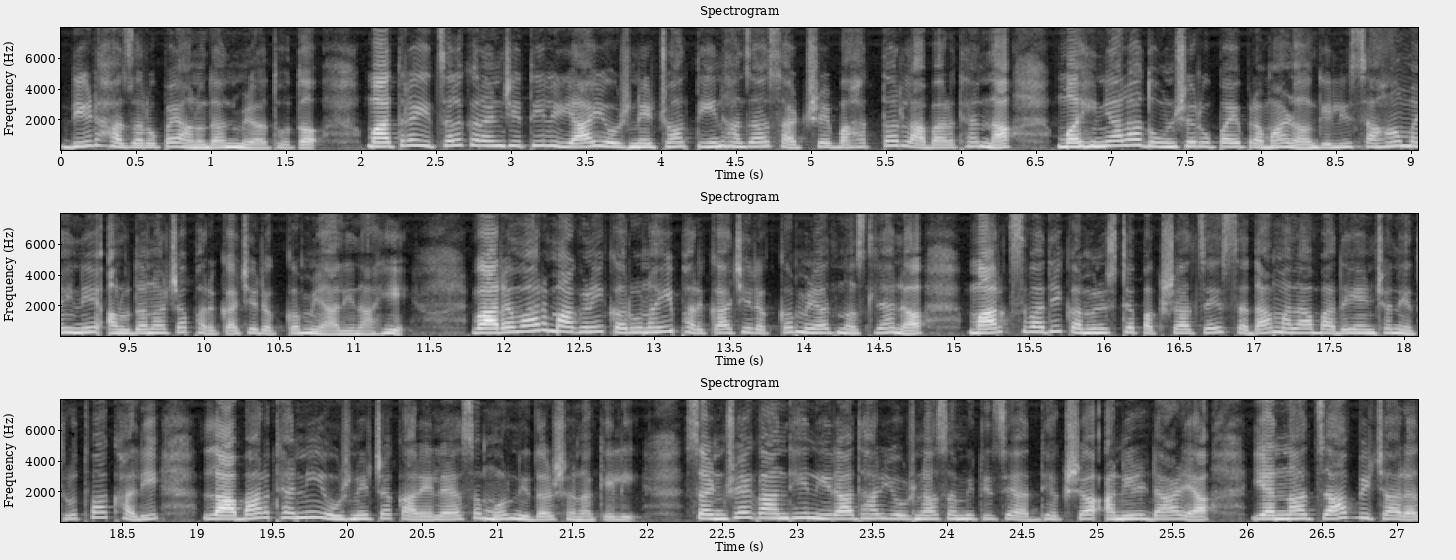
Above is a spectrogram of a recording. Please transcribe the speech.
दीड हजार रुपये अनुदान मिळत होतं. मात्र इचलकरंजीतील या योजनेच्या तीन हजार सातशे बहात्तर लाभार्थ्यांना महिन्याला दोनशे रुपयेप्रमाणे गेली सहा महिने अनुदानाच्या फरकाची रक्कम मिळाली नाही. वारंवार मागणी करूनही फरकाची रक्कम मिळत नसल्यानं मार्क्सवादी कम्युनिस्ट पक्षाचे सदा मलाबादे यांच्या नेतृत्वाखाली लाभार्थ्यांनी योजनेच्या कार्यालयासमोर निदर्शनं केली. संजय गांधी निराधार योजना समितीचे अध्यक्ष अनिल डाळ्या यांना जाब विचारत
